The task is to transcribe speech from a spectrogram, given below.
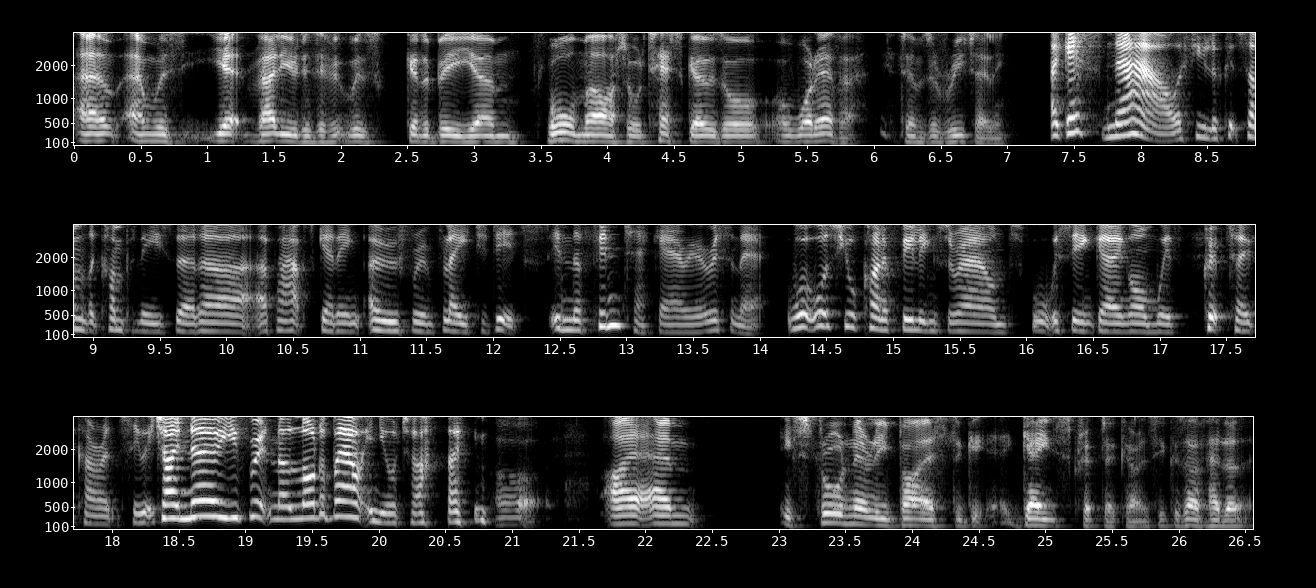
Um, and was yet valued as if it was going to be um, Walmart or Tesco's or, or whatever in terms of retailing. I guess now, if you look at some of the companies that are, are perhaps getting overinflated, it's in the fintech area, isn't it? What, what's your kind of feelings around what we're seeing going on with cryptocurrency, which I know you've written a lot about in your time? Uh, I am extraordinarily biased against cryptocurrency because I've had a,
